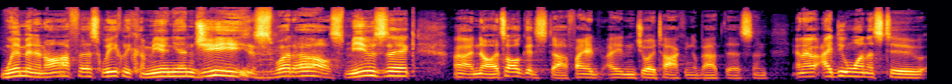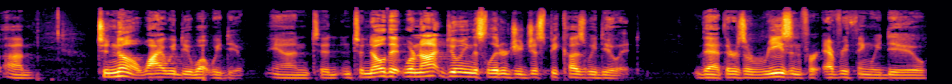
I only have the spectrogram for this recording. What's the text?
Women in office, weekly communion, geez, what else? Music. Uh, no, it's all good stuff. I, I enjoy talking about this, and, and I, I do want us to, um, to know why we do what we do, and to, and to know that we're not doing this liturgy just because we do it, that there's a reason for everything we do,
